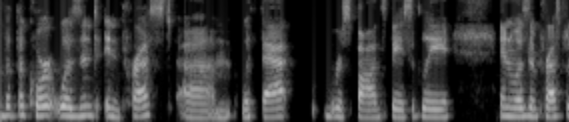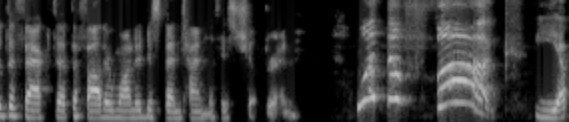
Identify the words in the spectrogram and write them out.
But the court wasn't impressed um, with that response, basically, and was impressed with the fact that the father wanted to spend time with his children. what the fuck? Yep,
